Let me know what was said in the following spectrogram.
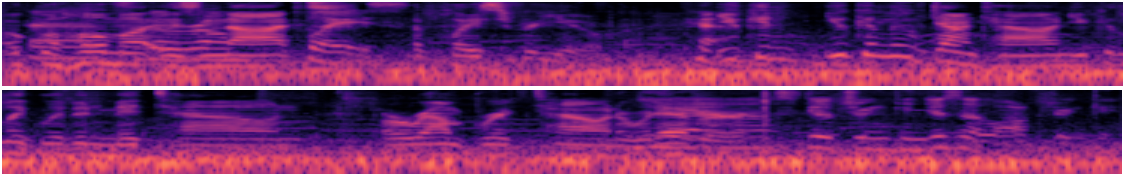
Oklahoma is not place. the place for you. Yeah. You can you can move downtown. You could like live in Midtown or around Bricktown or whatever. Yeah, still drinking. Just a lot of drinking.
